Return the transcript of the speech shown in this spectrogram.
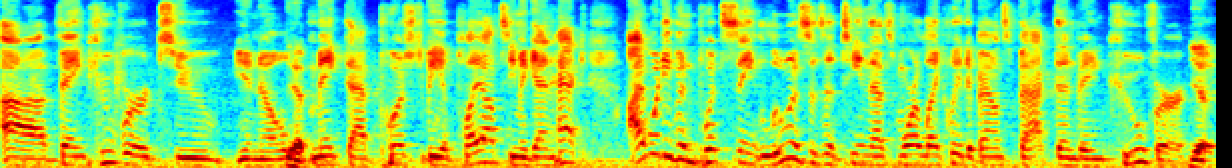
uh, Vancouver to you know Yep. make that push to be a playoff team again. Heck, I would even put St. Louis as a team that's more likely to bounce back than Vancouver. Yep.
